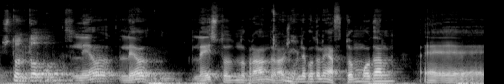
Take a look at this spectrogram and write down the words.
στον τόπο μας. Λέω, λέω, λέει στο το πράγμα τώρα και Ναι. βλέπω τον εαυτό μου όταν. Ε,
